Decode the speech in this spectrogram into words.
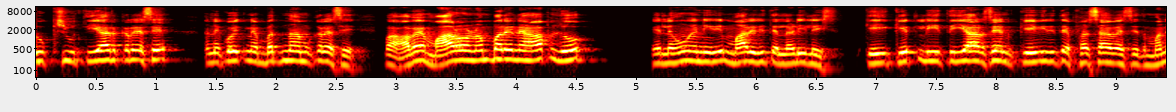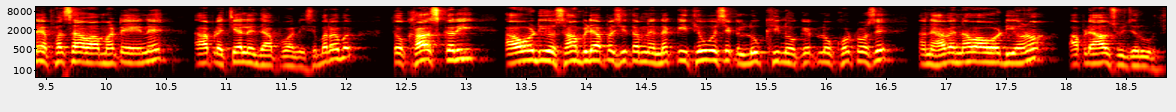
લુખ્યું તૈયાર કરે છે અને કોઈકને બદનામ કરે છે. પણ હવે મારો નંબર એને આપજો એટલે હું એની મારી રીતે લડી લઈશ. કે એ કેટલી તૈયાર છે ને કેવી રીતે ફસાવે છે મને ફસાવવા માટે એને આપણે ચેલેન્જ આપવાની છે, બરાબર? તો ખાસ કરી આ ઓડિયો સાંભળ્યા પછી તમને નક્કી થયું હશે કે લુખીનો કેટલો ખોટો છે અને હવે નવા ઓડિયોનો આપણે આવશું જરૂરથી.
